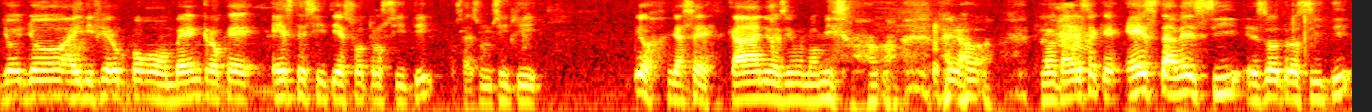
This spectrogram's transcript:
yo, yo ahí difiero un poco con Ben, creo que este City es otro City, o sea, es un City, digo, ya sé, cada año decimos lo mismo, pero me parece que esta vez sí es otro City,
